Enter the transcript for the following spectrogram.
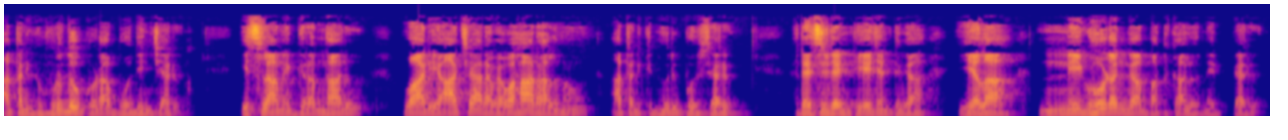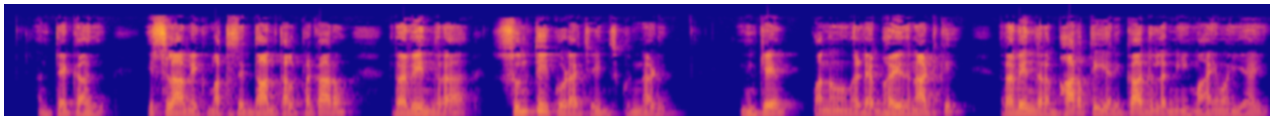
అతనికి ఉర్దూ కూడా బోధించారు. ఇస్లామిక్ గ్రంథాలు వారి ఆచార వ్యవహారాలను అతడికి నూరిపోశారు. రెసిడెంట్ ఏజెంట్గా ఎలా నిగూఢంగా బతకాలో నేర్పారు. అంతేకాదు ఇస్లామిక్ మత సిద్ధాంతాల ప్రకారం రవీంద్ర సుంతి కూడా చేయించుకున్నాడు. ఇంకేం? పంతొమ్మిది వందల డెబ్భై ఐదు నాటికి రవీంద్ర భారతీయ రికార్డులన్నీ మాయమయ్యాయి.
